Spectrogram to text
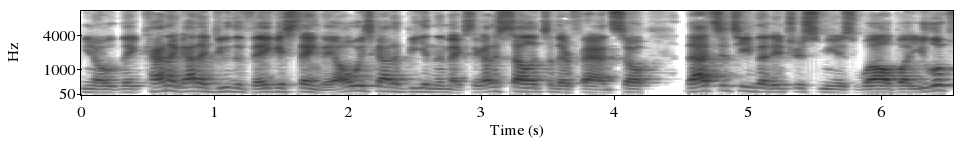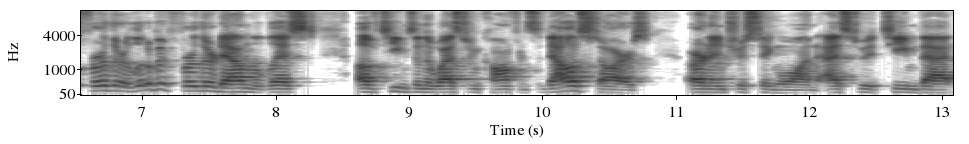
you know, they kind of got to do the Vegas thing. They always got to be in the mix. They got to sell it to their fans. So that's a team that interests me as well. But you look further, a little bit further down the list of teams in the Western Conference, the Dallas Stars are an interesting one as to a team that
